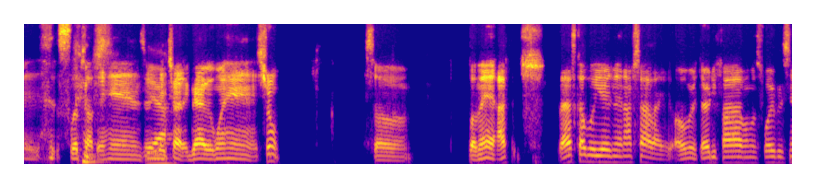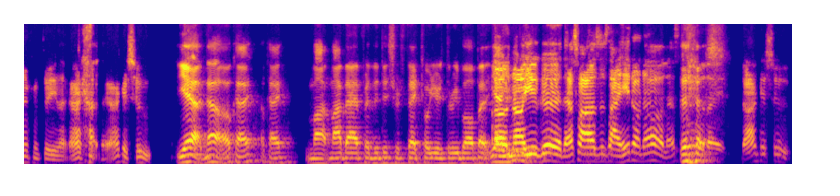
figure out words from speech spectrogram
it eh, slips out their hands, or yeah. they try to grab it one hand, and shrimp. So, but man, I last couple years, man, I've shot like over thirty five, almost forty percent from three. Like I, got, I, I can shoot. Yeah, no, okay, okay. My my bad for the disrespect toward your three ball, but yeah. Oh you no, you good. That's why I was just like, he don't know. That's cool. like I can shoot.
